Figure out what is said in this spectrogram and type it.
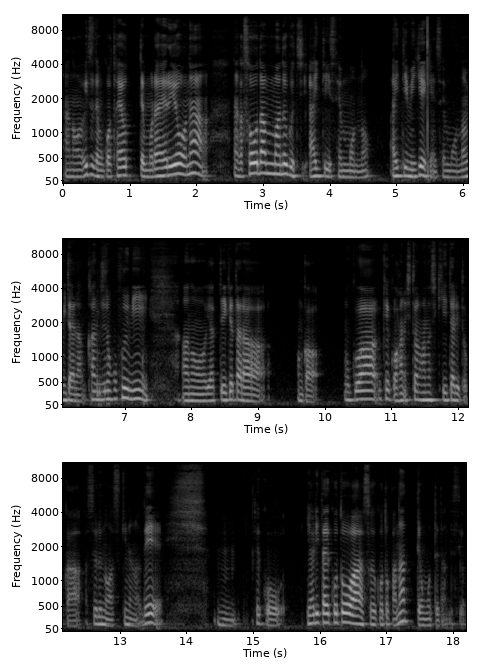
あのいつでもこう頼ってもらえるようななんか相談窓口 IT 専門の IT 未経験専門のみたいな感じの風に、あの、やっていけたら、なんか、僕は結構人の話聞いたりとかするのは好きなので、うん、結構やりたいことはそういうことかなって思ってたんですよ。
